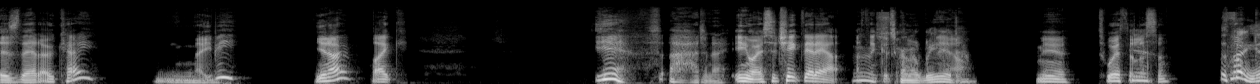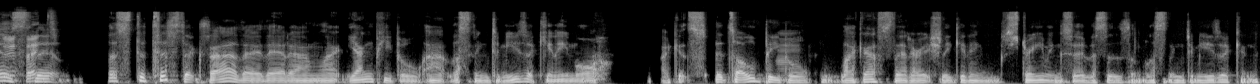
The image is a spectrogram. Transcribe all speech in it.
Is that okay? Maybe. You know, like, yeah, s- ah, I don't know. Anyway, so check that out. I Mm, think it's it's kinda weird. Now. Yeah, it's worth a Yeah. listen. The not thing is perfect. that the statistics are though that um like young people aren't listening to music anymore. Like it's it's old mm-hmm. people like us that are actually getting streaming services and listening to music and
